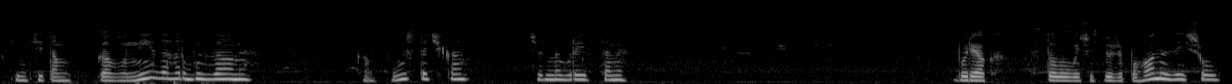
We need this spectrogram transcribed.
В кінці там кавуни за гарбузами, капусточка з чорнобривцями. Буряк столовий щось дуже погано зійшов.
